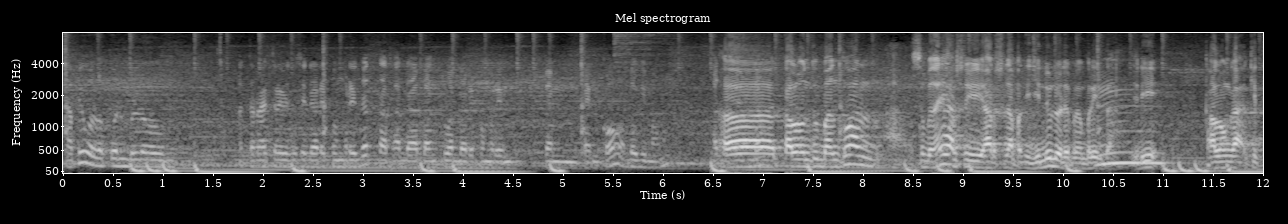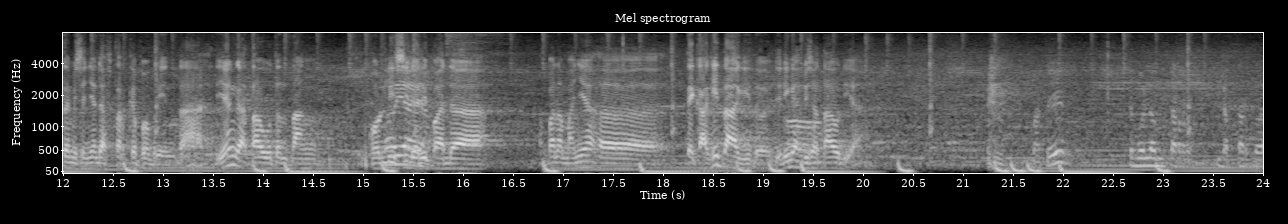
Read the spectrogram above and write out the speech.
Tapi walaupun belum terakreditasi dari pemerintah tetap ada bantuan dari pemerintah Pem Pemko atau gimana? Atau Eh, kalau untuk bantuan sebenarnya harus di- harus dapat izin dulu dari pemerintah. Hmm. Jadi kalau nggak kita misalnya daftar ke pemerintah, dia nggak tahu tentang kondisi Oh, iya, iya. daripada apa namanya eh, TK kita gitu. Jadi nggak Oh. bisa tahu dia. berarti sebelum terdaftar ke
